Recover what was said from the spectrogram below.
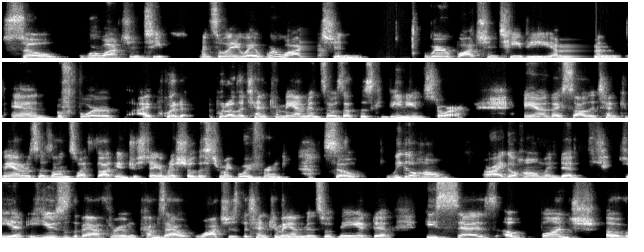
So we're watching TV. And so, anyway, we're watching. We're watching TV, um, and before I put put on the Ten Commandments, I was at this convenience store, and I saw the Ten Commandments was on. So I thought, interesting. I'm going to show this to my boyfriend. So we go home, or I go home, and uh, he, he uses the bathroom, comes out, watches the Ten Commandments with me, and uh, he says a bunch of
